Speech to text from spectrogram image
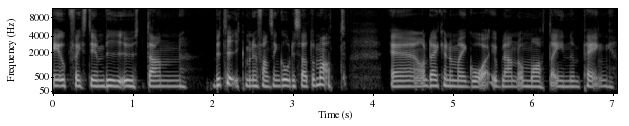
är uppväxt i en by utan butik, men det fanns en godisautomat. Eh, och där kunde man ju gå ibland och mata in en peng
